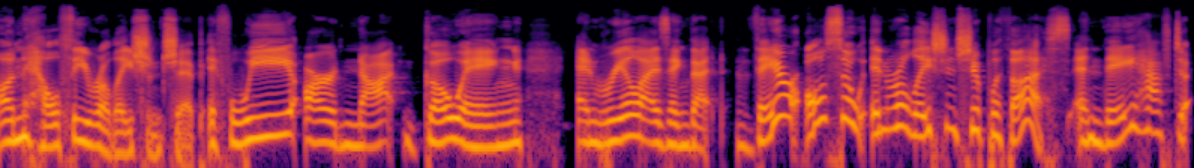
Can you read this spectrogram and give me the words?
unhealthy relationship. If we are not going and realizing that they are also in relationship with us and they have to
